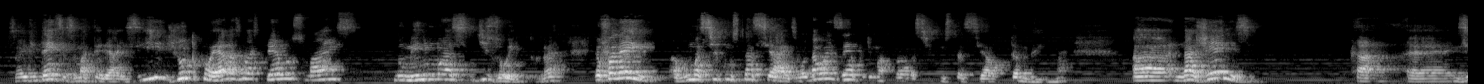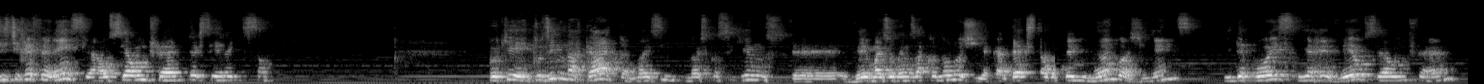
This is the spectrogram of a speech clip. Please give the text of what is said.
são evidências materiais. E, junto com elas, nós temos mais no mínimo umas 18. Né? Eu falei algumas circunstanciais, vou dar um exemplo de uma prova circunstancial também. Né? Ah, na Gênese, ah, é, existe referência ao céu e inferno, terceira edição. Porque, inclusive, na carta, nós, nós conseguimos é, ver mais ou menos a cronologia. Kardec estava terminando a Gênesis e depois ia rever o céu e o inferno.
